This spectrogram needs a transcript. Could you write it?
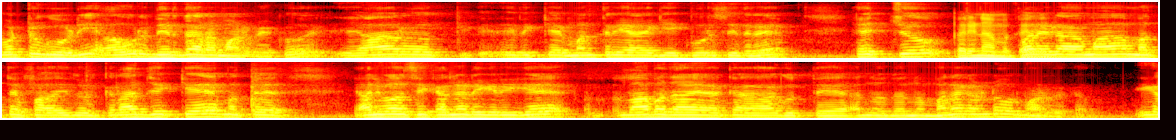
ಒಟ್ಟುಗೂಡಿ ಅವರು ನಿರ್ಧಾರ ಮಾಡಬೇಕು. ಯಾರು ಇದಕ್ಕೆ ಮಂತ್ರಿಯಾಗಿ ಕೂರಿಸಿದರೆ ಹೆಚ್ಚು ಪರಿಣಾಮ ಪರಿಣಾಮ ಮತ್ತೆ ಫ- ಇದು ರಾಜ್ಯಕ್ಕೆ ಮತ್ತೆ ಅನಿವಾಸಿ ಕನ್ನಡಿಗರಿಗೆ ಲಾಭದಾಯಕ ಆಗುತ್ತೆ ಅನ್ನೋದನ್ನು ಮನಗಂಡು ಅವ್ರು ಮಾಡಬೇಕು ಈಗ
